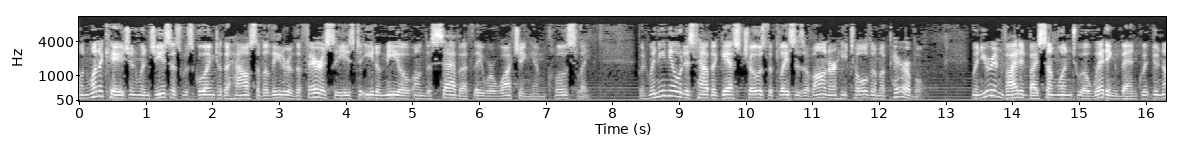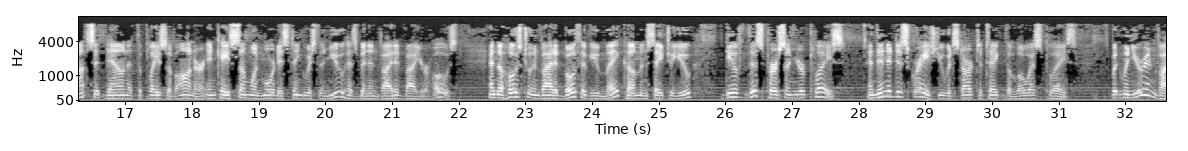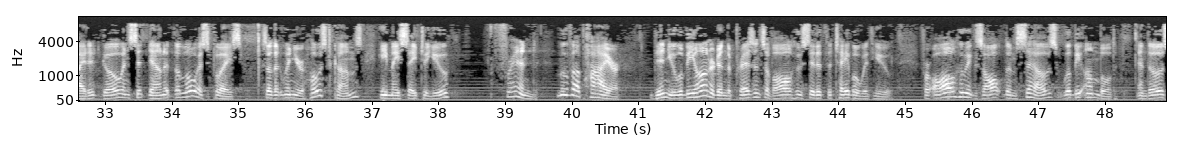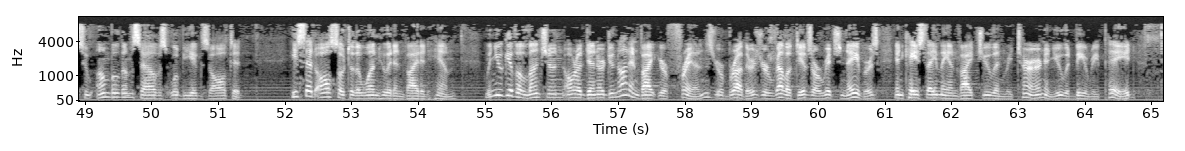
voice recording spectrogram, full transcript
On one occasion, when Jesus was going to the house of a leader of the Pharisees to eat a meal on the Sabbath, they were watching him closely. But when he noticed how the guests chose the places of honor, he told them a parable. When you're invited by someone to a wedding banquet, do not sit down at the place of honor in case someone more distinguished than you has been invited by your host. And the host who invited both of you may come and say to you, Give this person your place. And then in disgrace, you would start to take the lowest place. But when you're invited, go and sit down at the lowest place, so that when your host comes, he may say to you, Friend, move up higher. Then you will be honored in the presence of all who sit at the table with you. For all who exalt themselves will be humbled, and those who humble themselves will be exalted. He said also to the one who had invited him, when you give a luncheon or a dinner, do not invite your friends, your brothers, your relatives, or rich neighbors in case they may invite you in return and you would be repaid.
